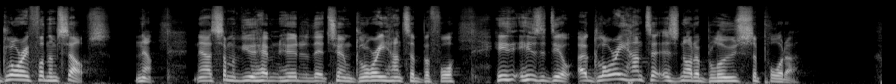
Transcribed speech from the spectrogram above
glory for themselves. Now, now, some of you haven't heard of that term glory hunter before. Here, here's the deal a glory hunter is not a blues supporter.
